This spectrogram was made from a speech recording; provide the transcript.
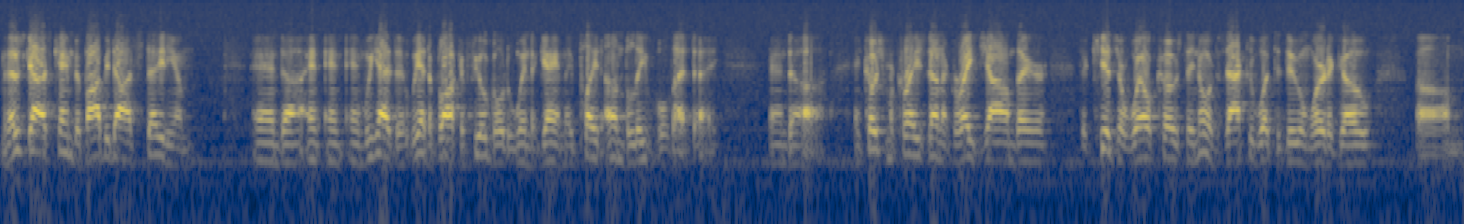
And those guys came to Bobby Dodd Stadium, and uh, and and and we had to we had to block a field goal to win the game. They played unbelievable that day, and uh, and Coach McCray's done a great job there. The kids are well coached. They know exactly what to do and where to go. Um,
